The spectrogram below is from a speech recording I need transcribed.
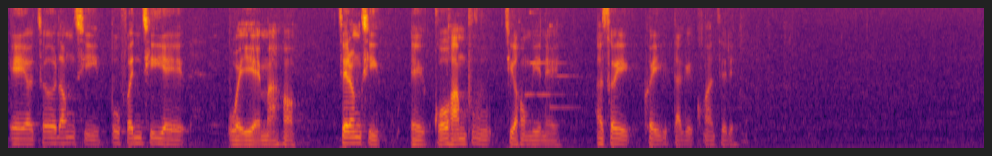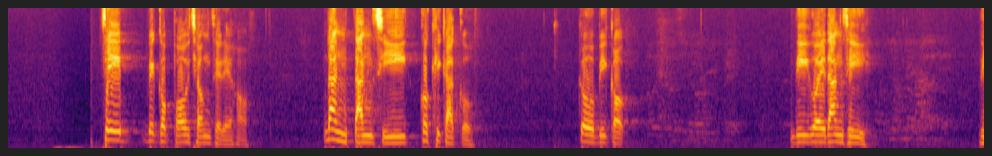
诶，做拢是不分区的委员嘛，吼。这拢是诶国防部这方面的，啊，所以可以大家看这里。这要个补充一下吼，咱当时国去甲过，过美国，二月当时二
